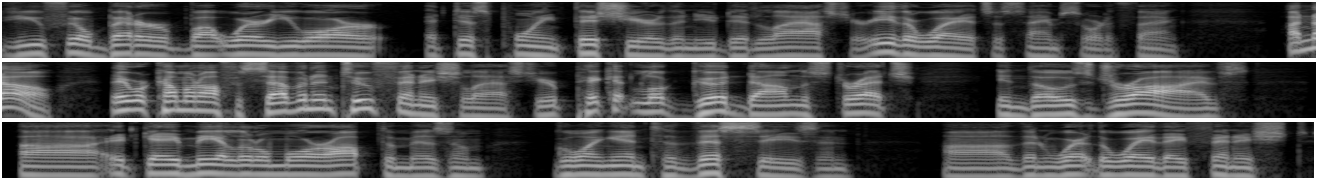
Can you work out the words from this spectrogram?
do you feel better about where you are at this point this year than you did last year?" Either way, it's the same sort of thing. I know they were coming off a seven and two finish last year. Pickett looked good down the stretch in those drives. Uh, it gave me a little more optimism going into this season uh, than where the way they finished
